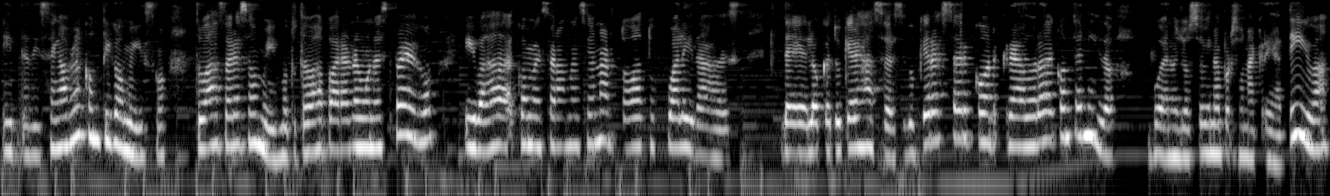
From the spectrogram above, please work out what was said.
y te dicen, habla contigo mismo, tú vas a hacer eso mismo, tú te vas a parar en un espejo y vas a comenzar a mencionar todas tus cualidades de lo que tú quieres hacer. Si tú quieres ser creadora de contenido, bueno, yo soy una persona creativa,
